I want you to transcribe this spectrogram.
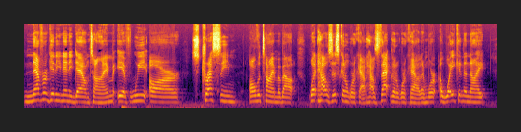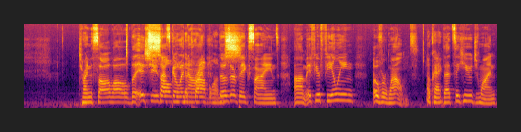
never getting any downtime, if we are stressing all the time about what, how's this going to work out? How's that going to work out? And we're awake in the night. trying to solve all the issues that's going the on. problems. Those are big signs. Um, if you're feeling overwhelmed, Okay. that's a huge one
